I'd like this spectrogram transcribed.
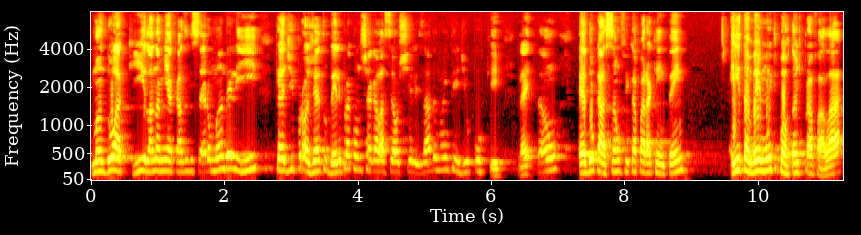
mandou aqui, lá na minha casa disseram, manda ele ir, que é de projeto dele, para quando chegar lá ser hostilizado, eu não entendi o porquê. Né? Então, educação fica para quem tem. E também muito importante para falar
